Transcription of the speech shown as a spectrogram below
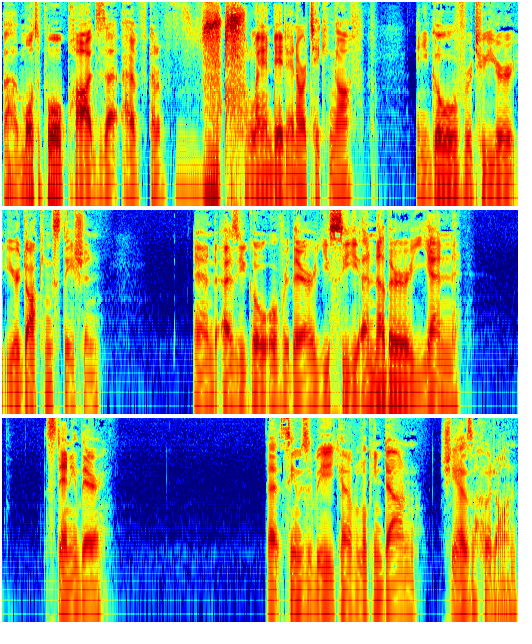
uh, multiple pods that have kind of landed and are taking off and you go over to your your docking station and as you go over there you see another yen standing there. That seems to be kind of looking down. She has a hood on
